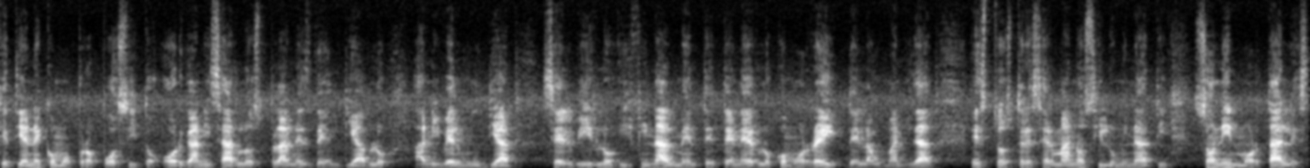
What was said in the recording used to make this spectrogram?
que tiene como propósito organizar los planes del diablo a nivel mundial, servirlo y finalmente tenerlo como rey de la humanidad. Estos tres hermanos Illuminati son inmortales,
